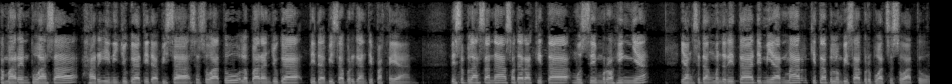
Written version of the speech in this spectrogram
kemarin puasa, hari ini juga tidak bisa sesuatu, lebaran juga tidak bisa berganti pakaian. Di sebelah sana saudara kita musim rohingya yang sedang menderita di Myanmar, kita belum bisa berbuat sesuatu.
